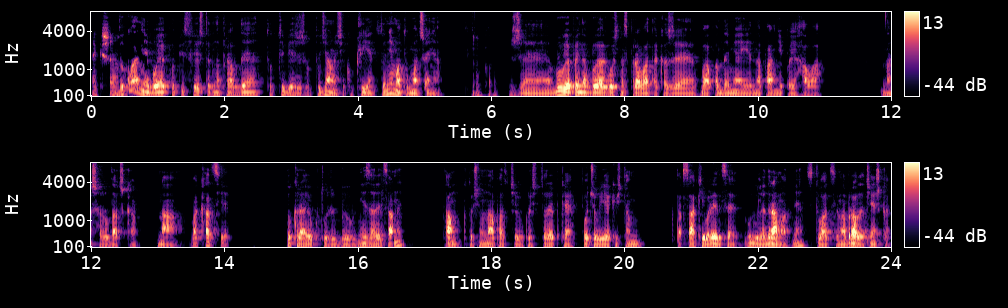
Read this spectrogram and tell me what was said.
Także Dokładnie, bo jak podpisujesz tak naprawdę, to ty bierzesz odpowiedzialność jako klient. To nie ma tłumaczenia, dokładnie. że był, ja pamiętam, była głośna sprawa taka, że była pandemia i jedna pani pojechała, nasza rodaczka, na wakacje do kraju, który był niezalecany. Tam ktoś ją napadł, chciał ukraść torebkę, pociął jej jakimś tam tasakiem ręce. W ogóle dramat, nie? Sytuacja naprawdę ciężka.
